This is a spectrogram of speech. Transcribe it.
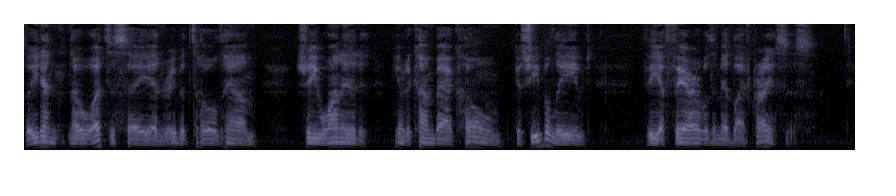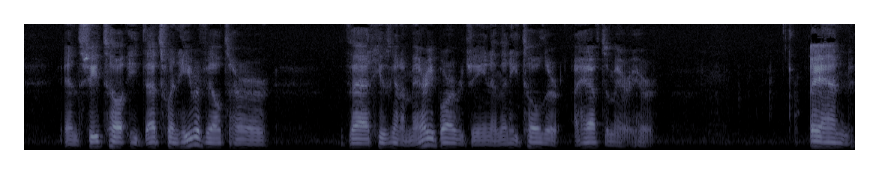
So he didn't know what to say, and Reba told him she wanted him to come back home because she believed the affair was a midlife crisis. And she told he that's when he revealed to her that he was going to marry Barbara Jean, and then he told her, I have to marry her. And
